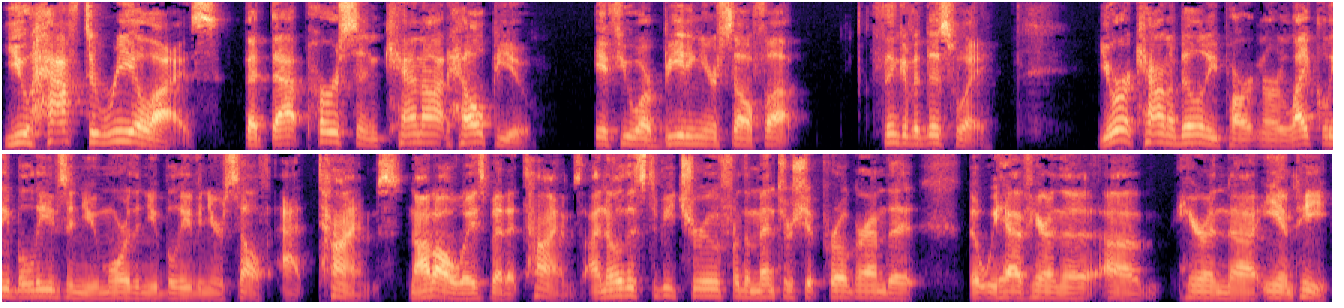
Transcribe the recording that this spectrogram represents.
you have to realize that that person cannot help you if you are beating yourself up. Think of it this way your accountability partner likely believes in you more than you believe in yourself at times not always but at times i know this to be true for the mentorship program that that we have here in the uh, here in the emp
